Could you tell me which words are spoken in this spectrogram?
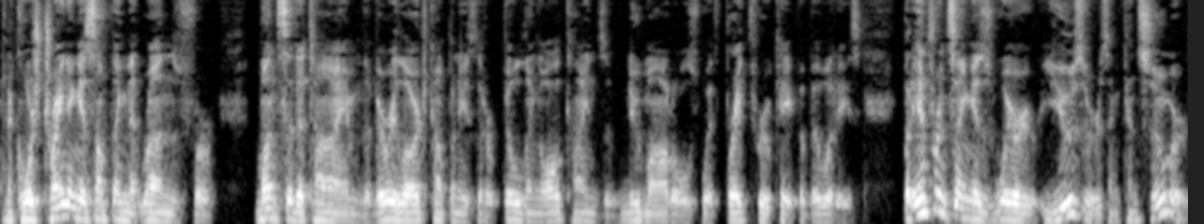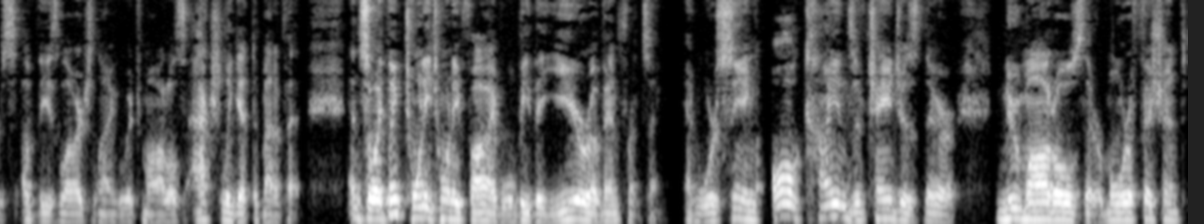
And of course, training is something that runs for months at a time. The very large companies that are building all kinds of new models with breakthrough capabilities. But inferencing is where users and consumers of these large language models actually get to benefit. And so I think 2025 will be the year of inferencing. And we're seeing all kinds of changes there, new models that are more efficient.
